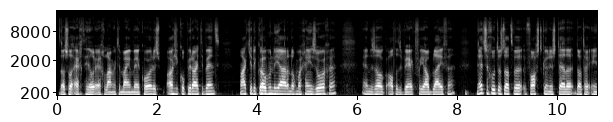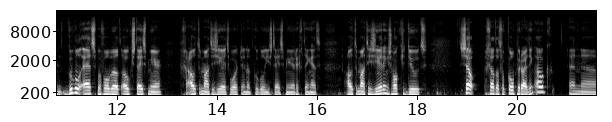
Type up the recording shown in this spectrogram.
Dat is wel echt heel erg lange termijn werk hoor. Dus als je copywriter bent, maak je de komende jaren nog maar geen zorgen. En er zal ook altijd werk voor jou blijven. Net zo goed als dat we vast kunnen stellen dat er in Google Ads bijvoorbeeld ook steeds meer geautomatiseerd wordt. En dat Google je steeds meer richting het automatiseringshokje duwt. Zo geldt dat voor copywriting ook. En uh,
